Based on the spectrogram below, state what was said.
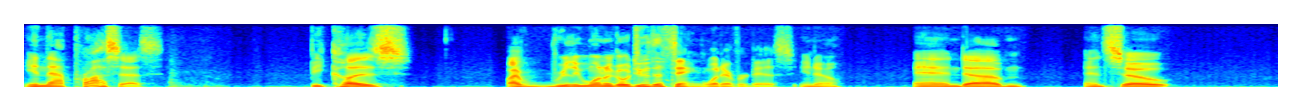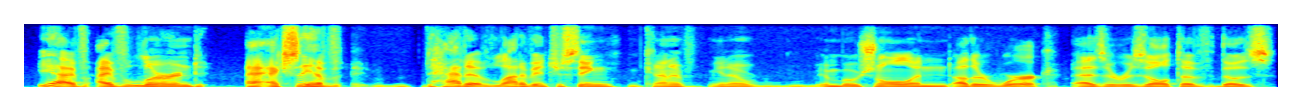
in that process because I really want to go do the thing, whatever it is, you know, and um, and so, yeah, I've I've learned. I actually have had a lot of interesting kind of you know emotional and other work as a result of those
